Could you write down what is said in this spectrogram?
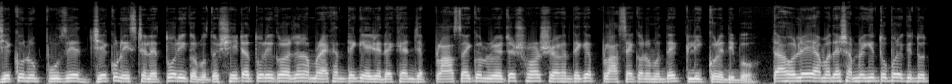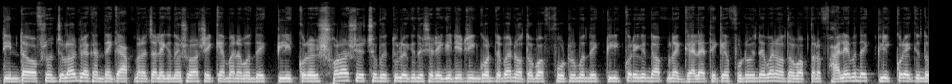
যে কোনো পুজে যে কোনো স্টাইলে তৈরি করব। তো সেইটা তৈরি করার জন্য আমরা এখান থেকে এই যে দেখেন যে প্লাস আইকন রয়েছে, সরাসরি এখান থেকে প্লাস আইকনের মধ্যে ক্লিক করে দিব। তাহলে আমাদের সামনে কিন্তু উপরে কিন্তু তিনটা অপশন চলে আসবে। এখান থেকে আপনারা চাইলে কিন্তু সরাসরি ক্যামেরার মধ্যে ক্লিক করে সরাসরি ছবি তুলে কিন্তু সেটাকে এডিটিং করতে পারেন অথবা ফটোর মধ্যে ক্লিক করে কিন্তু আপনার গ্যালারি থেকে ফটো নিতে পারেন অথবা আপনার ফাইলের মধ্যে ক্লিক করে কিন্তু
